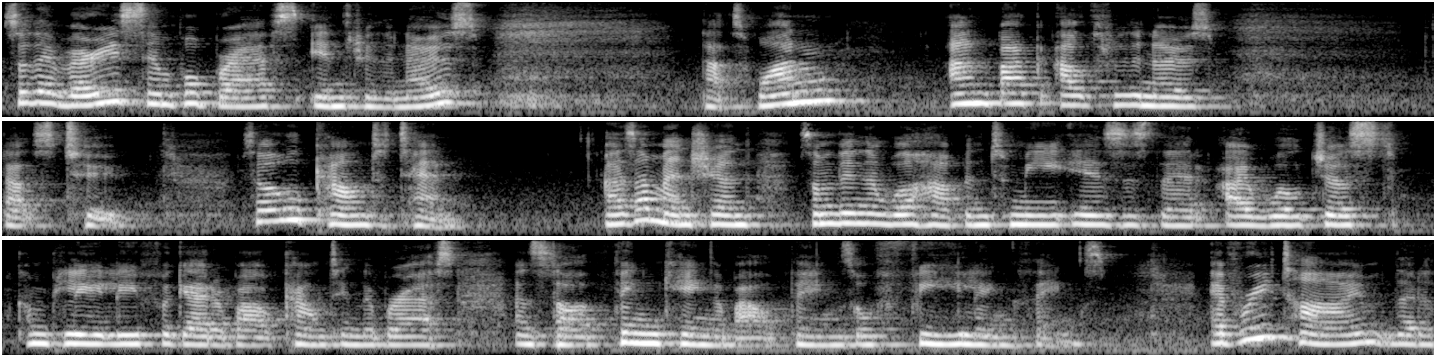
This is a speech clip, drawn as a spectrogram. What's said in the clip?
So they're very simple breaths in through the nose. That's one. And back out through the nose. That's two. So I will count to 10. As I mentioned, something that will happen to me is, is that I will just completely forget about counting the breaths and start thinking about things or feeling things. Every time that a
